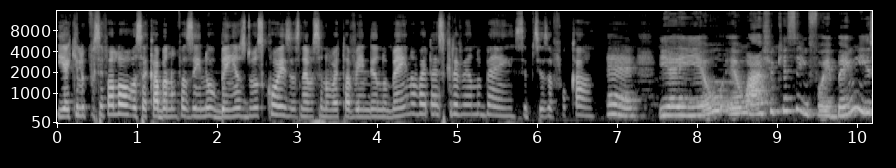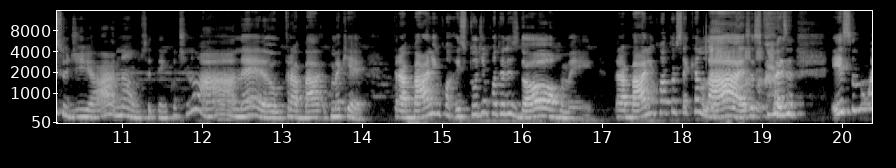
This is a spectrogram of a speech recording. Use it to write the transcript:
E aquilo que você falou, você acaba não fazendo bem as duas coisas, né? Você não vai estar tá vendendo bem, não vai estar tá escrevendo bem. Você precisa focar. É, e aí eu, eu acho que assim, foi bem isso de, ah, não, você tem que continuar, né? O trabalho, como é que é? Trabalhe, estude enquanto eles dormem, trabalhe enquanto não sei o que lá, essas coisas. Isso não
